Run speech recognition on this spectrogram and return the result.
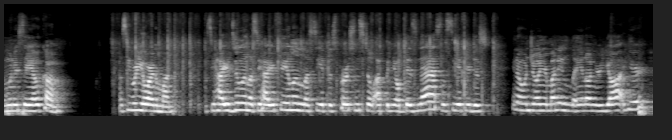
And when I say outcome, let's see where you are in a month. Let's see how you're doing. Let's see how you're feeling. Let's see if this person's still up in your business. Let's see if you're just, you know, enjoying your money and laying on your yacht here.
